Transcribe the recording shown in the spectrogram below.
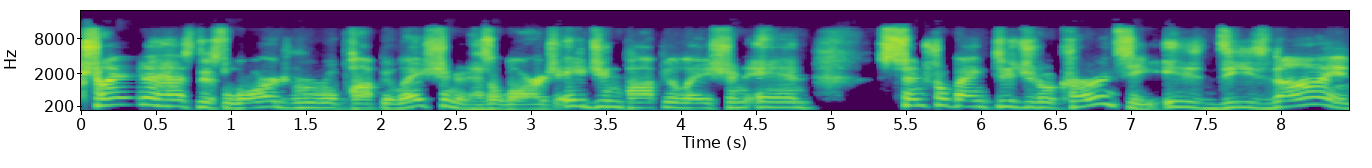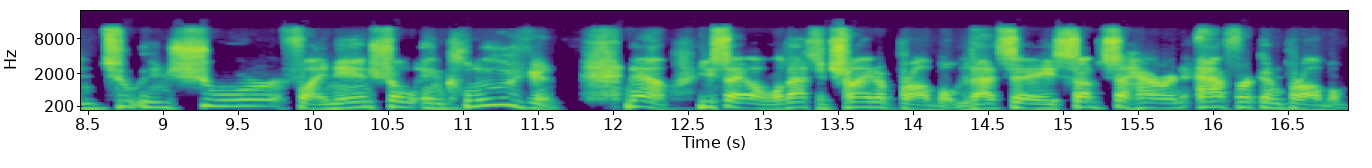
China has this large rural population. It has a large aging population, and central bank digital currency is designed to ensure financial inclusion. Now, you say, oh, well, that's a China problem. That's a sub Saharan African problem.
